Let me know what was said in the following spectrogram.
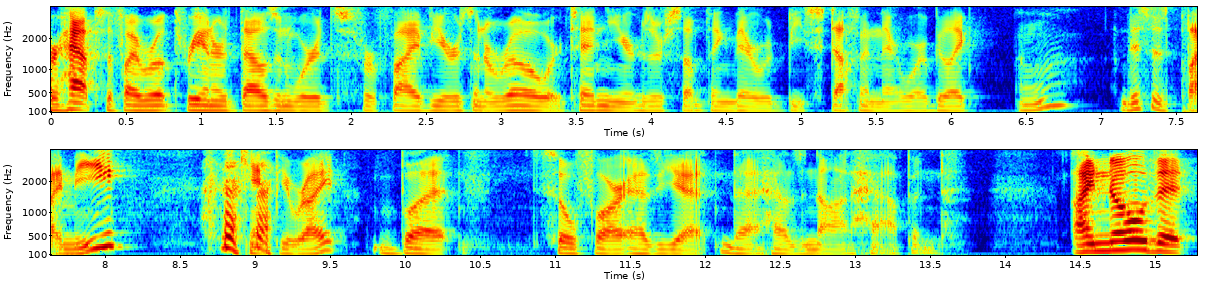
Perhaps if I wrote 300,000 words for five years in a row or 10 years or something, there would be stuff in there where I'd be like, huh? This is by me? This can't be right. But so far as yet, that has not happened. I know that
